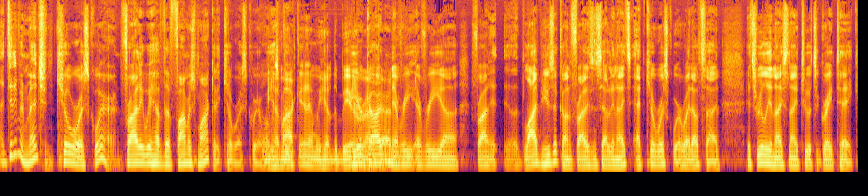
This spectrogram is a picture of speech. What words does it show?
I didn't even mention Kilroy Square. Friday we have the farmers market at Kilroy Square. we We have have the market and we have the beer, beer uh, garden, every every uh, Friday. Uh, live music on Fridays and Saturday nights at Kilroy Square, right outside. It's really a nice night too. It's a great take.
